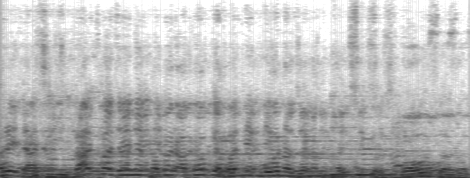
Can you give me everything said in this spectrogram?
અરે દાસી રાતમાં જઈને ખબર આપો કે બંને કુંવરનો જન્મ થઈ શક્યો છે. બહુ સારું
